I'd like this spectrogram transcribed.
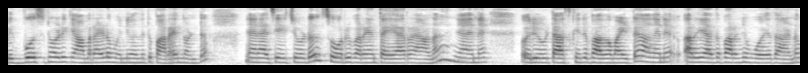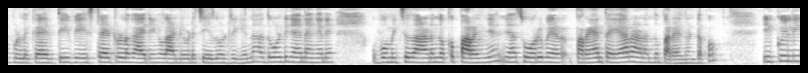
ബിഗ് ബോസിനോട് ക്യാമറയുടെ മുന്നിൽ വന്നിട്ട് പറയുന്നുണ്ട്. ഞാൻ ആ ചേച്ചിയോട് സോറി പറയാൻ തയ്യാറാണ്. ഞാൻ ഒരു ടാസ്കിന്റെ ഭാഗമായിട്ട് അങ്ങനെ അറിയാതെ പറഞ്ഞു പോയതാണ്. പുള്ളിക്കാരത്തി വേസ്റ്റ് ആയിട്ടുള്ള കാര്യങ്ങളാണ് ഇവിടെ ചെയ്തുകൊണ്ടിരിക്കുന്നത്. അതുകൊണ്ട് ഞാൻ അങ്ങനെ ഉപമിച്ചതാണെന്നൊക്കെ പറഞ്ഞ് ഞാൻ സോറി പറയാൻ തയ്യാറാണെന്ന് പറയുന്നുണ്ട്. അപ്പം ഈക്വലി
